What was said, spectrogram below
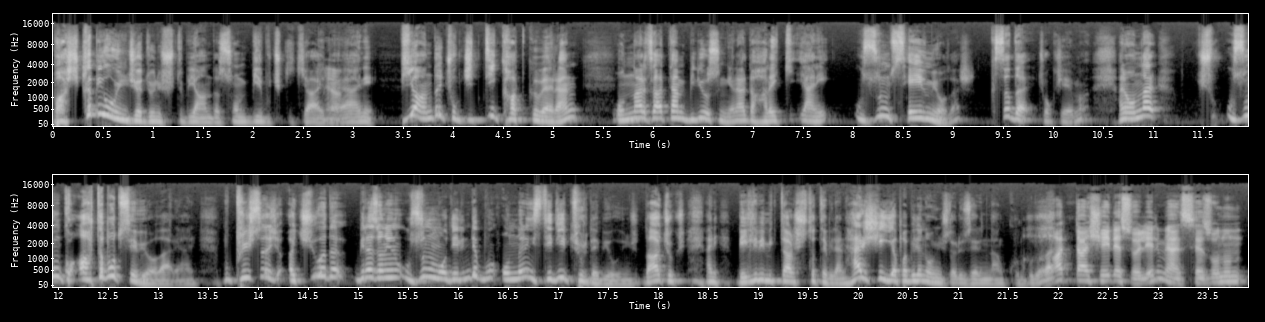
başka bir oyuncuya dönüştü bir anda son bir buçuk iki ayda. Ya. Yani bir anda çok ciddi katkı veren. Onlar zaten biliyorsun genelde hareket yani uzun sevmiyorlar. Kısa da çok şey ama. Hani onlar şu uzun ko ahtapot seviyorlar yani. Bu Precious Achiuwa da biraz onun uzun modelinde bu onların istediği türde bir oyuncu. Daha çok hani belli bir miktar şut atabilen, her şeyi yapabilen oyuncular üzerinden kurguluyorlar. Hatta şey de söyleyelim yani sezonun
